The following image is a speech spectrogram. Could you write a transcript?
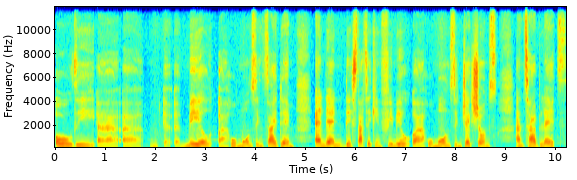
all the uh, uh, uh, male uh, hormones inside them. And then they start taking female hormones injections and tablets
